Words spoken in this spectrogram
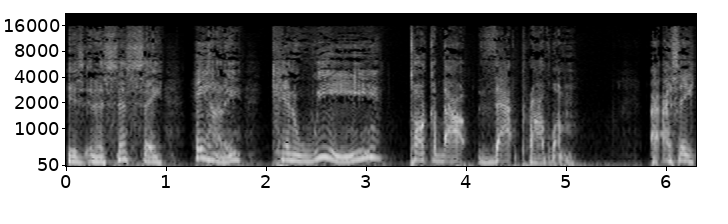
is, in a sense, say, hey, honey, can we talk about that problem? I say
